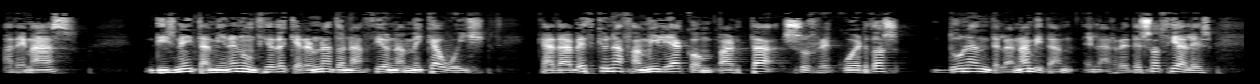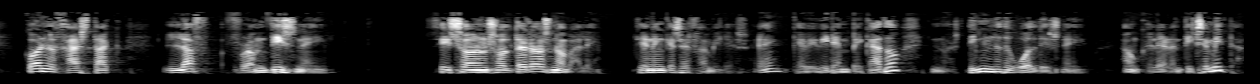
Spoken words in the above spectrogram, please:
Además, Disney también ha anunciado que hará una donación a Make-A-Wish cada vez que una familia comparta sus recuerdos durante la Navidad en las redes sociales con el hashtag Love from Disney. Si son solteros, no vale. Tienen que ser familias. ¿eh? Que vivir en pecado no es digno de Walt Disney, aunque él era antisemita.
